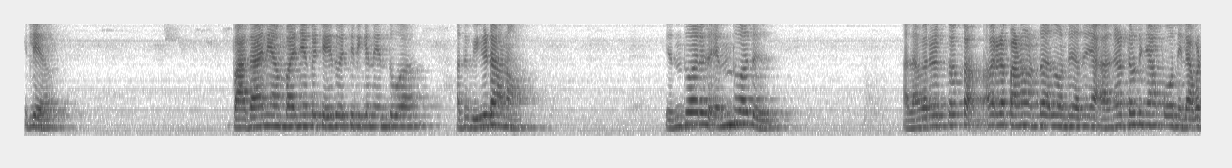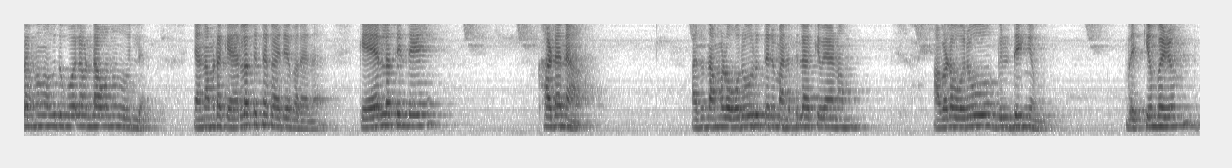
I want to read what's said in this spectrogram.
ഇല്ലയോ? ഇപ്പം അദാനി അംബാനിയൊക്കെ ചെയ്തു വച്ചിരിക്കുന്ന എന്തുവാ? അത് വീടാണോ? എന്തുവാ എന്തുവാ അത്? അത് അവരൊക്കെ ക- അവരുടെ പണമുണ്ട് അതുകൊണ്ട് അത് അതിനടുത്തോട്ട് ഞാൻ പോകുന്നില്ല. അവിടെ ഒന്നും ഇതുപോലെ ഉണ്ടാവുന്നതുമില്ല. ഞാൻ നമ്മുടെ കേരളത്തിന്റെ കാര്യമാണ് പറയുന്നത്. കേരളത്തിന്റെ ഘടന അത് നമ്മൾ ഓരോരുത്തരും മനസ്സിലാക്കി വേണം. അവിടെ ഓരോ ബിൽഡിങ്ങും വയ്ക്കുമ്പോഴും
